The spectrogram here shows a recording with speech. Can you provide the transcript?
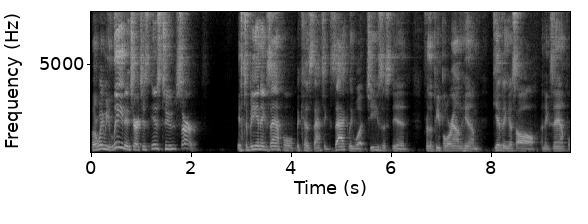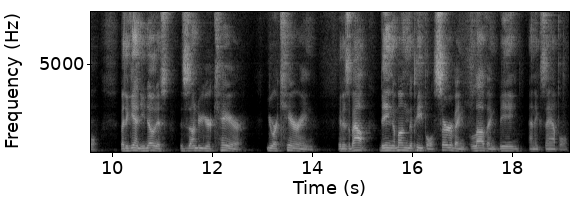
or the way we lead in churches, is to serve, is to be an example, because that's exactly what Jesus did for the people around him, giving us all an example. But again, you notice this is under your care. You are caring. It is about being among the people, serving, loving, being an example.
